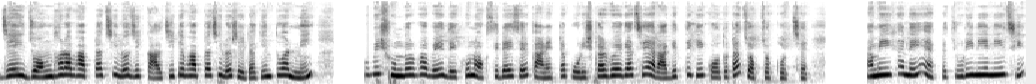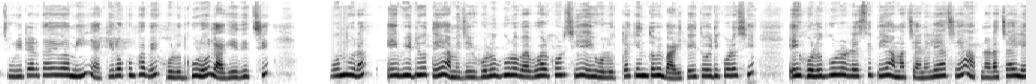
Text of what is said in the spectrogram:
যেই জং ধরা ভাবটা ছিল, যে কালচিটে ভাবটা ছিল, সেটা কিন্তু আর নেই। খুবই সুন্দরভাবে দেখুন অক্সিডাইসের কানেরটা পরিষ্কার হয়ে গেছে আর আগের থেকে কতটা চকচক করছে। আমি এখানে একটা চুড়ি নিয়ে নিয়েছি। চুড়িটার গায়েও আমি একই রকমভাবে হলুদ গুঁড়ো লাগিয়ে দিচ্ছি। বন্ধুরা, এই ভিডিওতে আমি যে হলুদ গুঁড়ো ব্যবহার করছি, এই হলুদটা কিন্তু আমি বাড়িতেই তৈরি করেছি। এই হলুদ গুঁড়োর রেসিপি আমার চ্যানেলে আছে, আপনারা চাইলে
